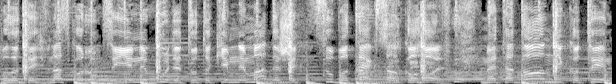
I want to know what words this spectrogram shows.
полетить, в нас корупції не буде, тут таким нема де жить Суботекс, алкоголь, метадон, нікотин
